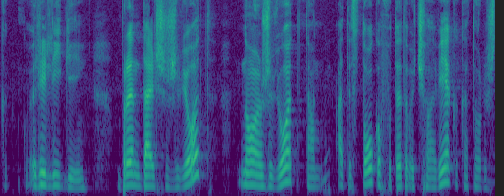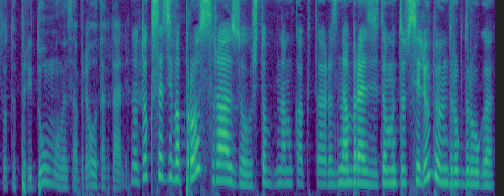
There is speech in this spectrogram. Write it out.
как религией. Бренд дальше живет, но живет там от истоков вот этого человека, который что-то придумал, изобрел и так далее. Ну, тут, кстати, вопрос сразу, чтобы нам как-то разнообразить, то мы тут все любим друг друга.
